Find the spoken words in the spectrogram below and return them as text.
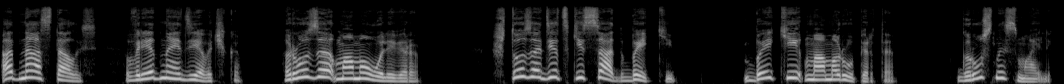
Одна осталась, вредная девочка. Роза — мама Оливера. Что за детский сад, Бекки? Бекки — мама Руперта. Грустный смайлик.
